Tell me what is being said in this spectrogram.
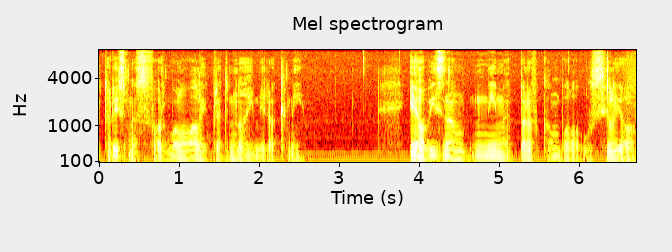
ktorý sme sformulovali pred mnohými rokmi. Jeho významným prvkom bolo úsilie o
